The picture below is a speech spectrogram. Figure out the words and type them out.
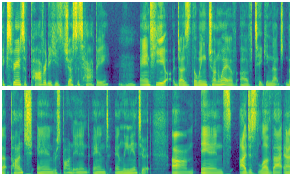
experience of poverty, he's just as happy Mm-hmm. and he does the Wing Chun way of, of taking that that punch and responding and and and leaning into it. Um, and I just love that, and I,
